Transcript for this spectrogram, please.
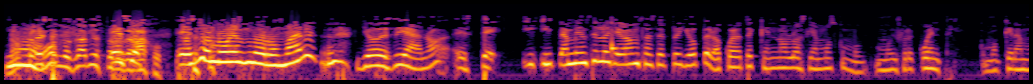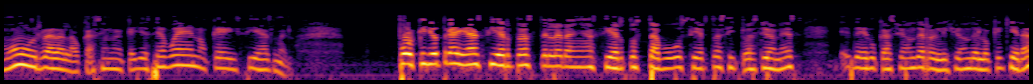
No beses los labios, pero eso, debajo. Eso no es normal, yo decía, ¿no? Este, y, y también se lo llevamos a hacer tú y yo, pero acuérdate que no lo hacíamos como muy frecuente, como que era muy rara la ocasión en la que yo decía, bueno, ok, sí, házmelo. Porque yo traía ciertas telarañas, ciertos tabús, ciertas situaciones eh, de educación, de religión, de lo que quieras,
